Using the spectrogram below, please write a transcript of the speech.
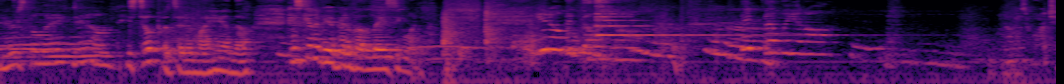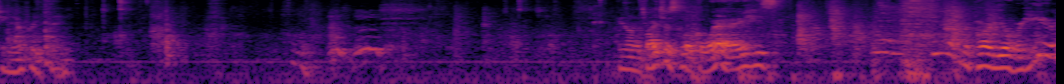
There's the laying down. He still puts it in my hand though. He's gonna be a bit of a lazy one. You know, big belly and all. Big belly and all. No, he's watching everything. You know, if I just look away, he's he's having a party over here.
